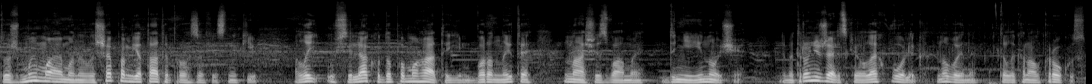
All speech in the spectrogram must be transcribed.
Тож ми маємо не лише пам'ятати про захисників, але й усіляко допомагати їм боронити наші з вами дні і ночі. Дмитро Ніжельський, Олег Волік. Новини. Телеканал Крокус.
